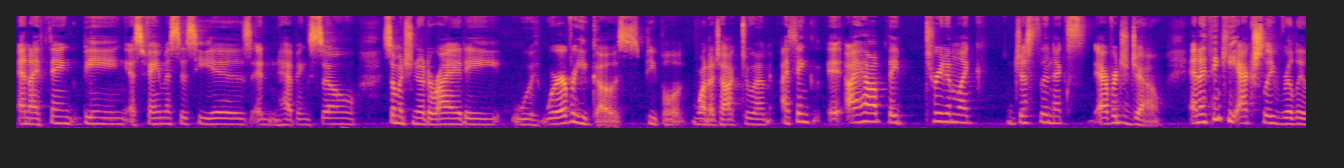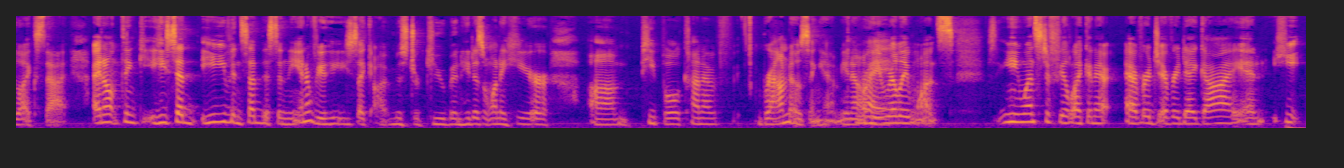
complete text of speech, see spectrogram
And I think being as famous as he is and having so so much notoriety with wherever he goes, people want to talk to him. I think eh, IHOP they treat him like just the next average Joe. And I think he actually really likes that. I don't think he said, he even said this in the interview. He's like, oh, Mr. Cuban. He doesn't want to hear um, people kind of brown nosing him. You know, right. he really wants, he wants to feel like an average everyday guy. And he,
